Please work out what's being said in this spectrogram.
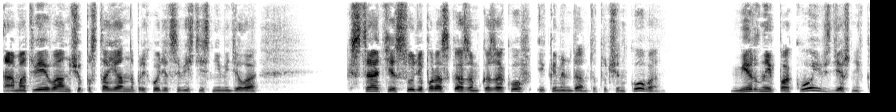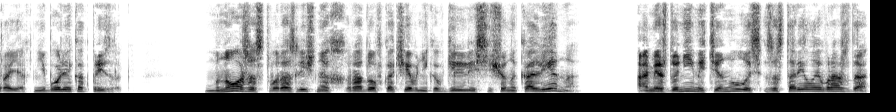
а Матвею Ивановичу постоянно приходится вести с ними дела. Кстати, судя по рассказам казаков и коменданта Тученкова, мирный покой в здешних краях не более как призрак. Множество различных родов кочевников делились еще на колено, а между ними тянулась застарелая вражда.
